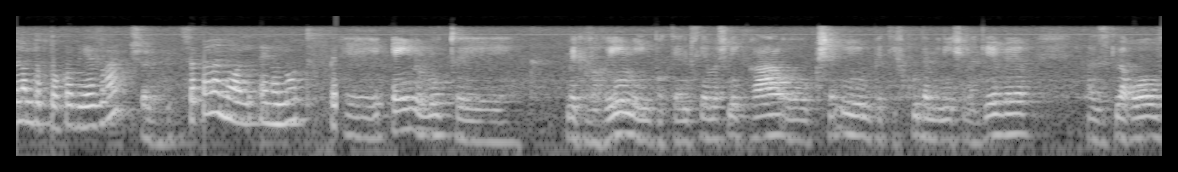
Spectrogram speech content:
שלום דוקטור קובי עזרא. שלום. ספר לנו על אין-אונות. אין-אונות בגברים, אימפוטנציה מה שנקרא, או קשיים בתפקוד המיני של הגבר, אז לרוב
